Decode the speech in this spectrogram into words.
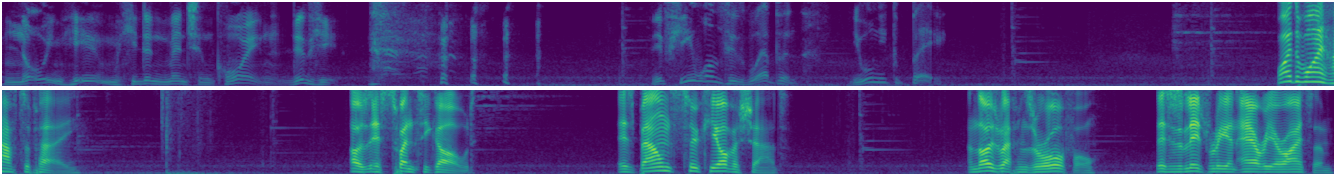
Knowing him, he didn't mention coin, did he? if he wants his weapon, you will need to pay. Why do I have to pay? Oh, it's 20 gold. It's bound to Kyovashad. And those weapons are awful. This is literally an area item.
